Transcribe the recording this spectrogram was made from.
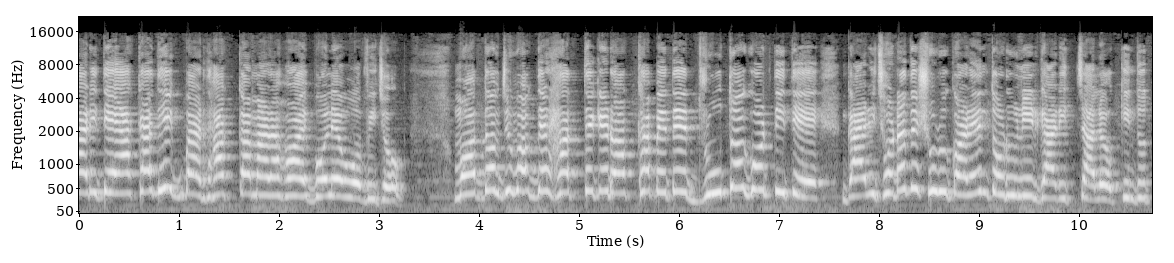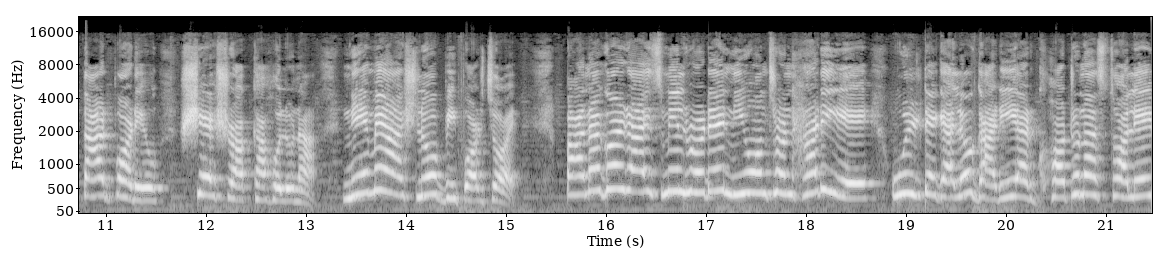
গাড়িতে একাধিকবার ধাক্কা মারা হয় বলেও অভিযোগ। মদ্যপ যুবকদের হাত থেকে রক্ষা পেতে দ্রুত গতিতে গাড়ি ছোটাতে শুরু করেন তরুণীর গাড়ির চালক, কিন্তু তারপরেও শেষ রক্ষা হলো না। নেমে আসলো বিপর্যয়। পানাগড় রাইস মিল রোডে নিয়ন্ত্রণ হারিয়ে উল্টে গেল গাড়ি আর ঘটনাস্থলেই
